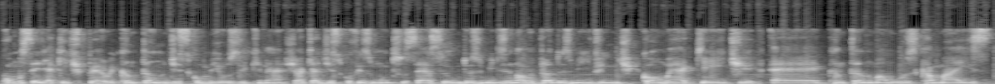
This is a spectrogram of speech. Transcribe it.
como seria a Katy Perry cantando disco music, né? Já que a disco fez muito sucesso em 2019 para 2020. Como é a Kate é, cantando uma música mais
